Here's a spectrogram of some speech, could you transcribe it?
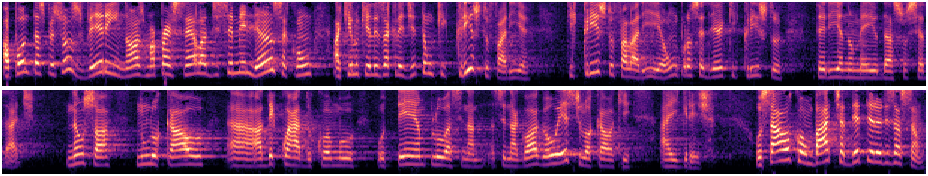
ao ponto das pessoas verem em nós uma parcela de semelhança com aquilo que eles acreditam que Cristo faria, que Cristo falaria, um proceder que Cristo teria no meio da sociedade. Não só num local ah, adequado como o templo, a sinagoga ou este local aqui, a igreja. O sal combate a deteriorização.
